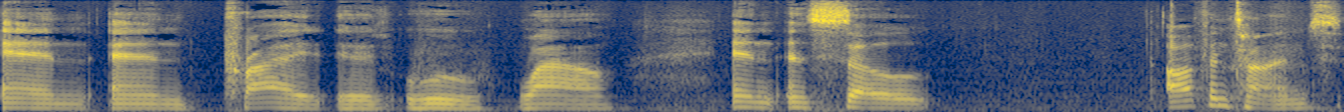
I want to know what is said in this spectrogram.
And and pride is ooh wow. And and so oftentimes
